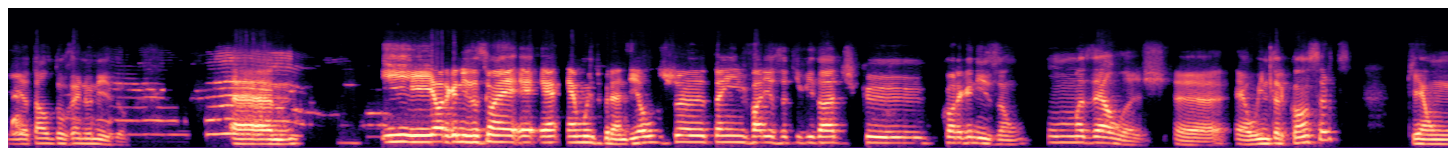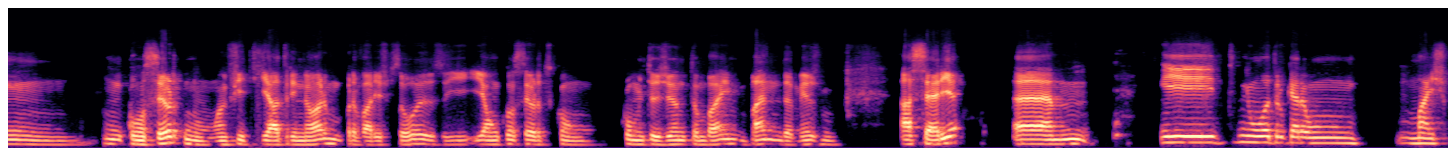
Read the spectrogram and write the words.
e a tal do Reino Unido. Um, e a organização é, é, é, é muito grande. Eles uh, têm várias atividades que, que organizam. Uma delas uh, é o Interconcert, que é um, um concerto num anfiteatro enorme para várias pessoas e, e, é um concerto com, com muita gente também, banda mesmo à séria. Um, e tinha um outro que era um mais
